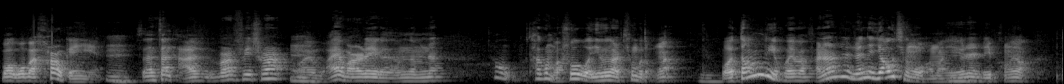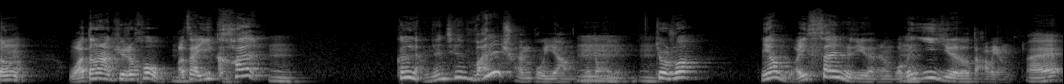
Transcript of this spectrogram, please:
我我把号给你，嗯。咱咱俩玩飞车，嗯。我我爱玩这个怎么怎么着。他跟我说，我有点听不懂了。我登了一回吧，反正是人家邀请我嘛，也认识一朋友登了。我登上去之后，我再一看，嗯。跟两年前完全不一样这东西。嗯，就是说，你看我一三十级的人，我跟一级的都打不赢，哎，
